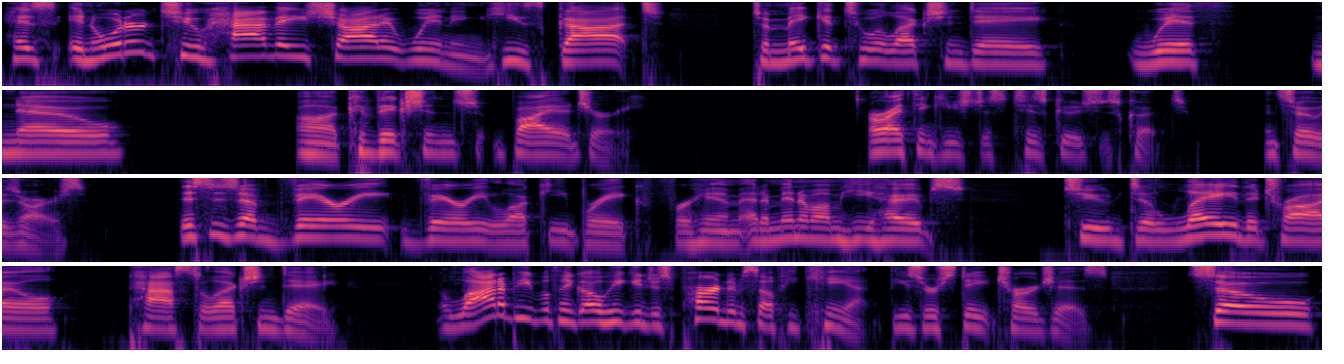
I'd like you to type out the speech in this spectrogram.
has, in order to have a shot at winning, he's got to make it to election day with no uh, convictions by a jury. Or I think he's just, his goose is cooked. And so is ours. This is a very, very lucky break for him. At a minimum, he hopes to delay the trial past election day. A lot of people think, oh, he can just pardon himself. He can't. These are state charges. So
